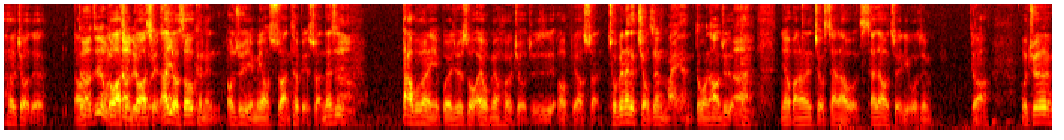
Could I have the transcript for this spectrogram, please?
喝酒的，然然后对啊这种多少到底钱多少钱，会算然后有时候可能我觉得也没有算特别算，但是嗯。大部分人也不会就是说，哎、我没有喝酒，就是哦不要算，除非那个酒真的买很多，然后就是，嗯。干、你要把那个酒塞到我塞到我嘴里，我就，对吧、我觉得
